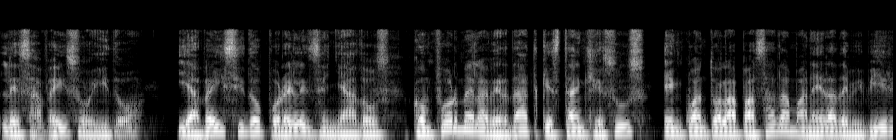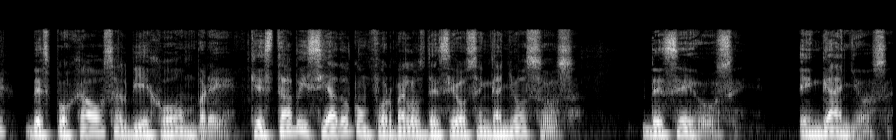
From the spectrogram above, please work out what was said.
les habéis oído, y habéis sido por él enseñados, conforme a la verdad que está en Jesús, en cuanto a la pasada manera de vivir, despojaos al viejo hombre, que está viciado conforme a los deseos engañosos. Deseos, engaños,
